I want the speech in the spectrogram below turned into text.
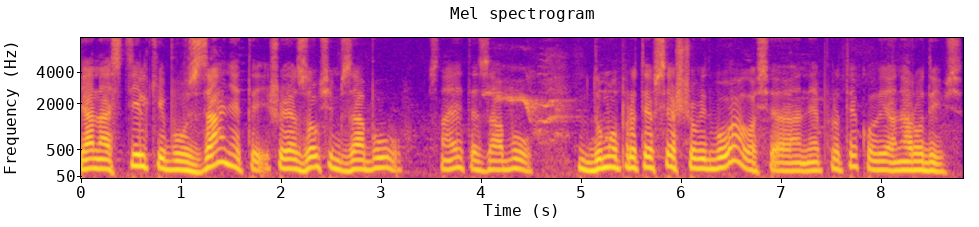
Я настільки був зайнятий, що я зовсім забув. Знаєте, забув. Думав про те все, що відбувалося, а не про те, коли я народився.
